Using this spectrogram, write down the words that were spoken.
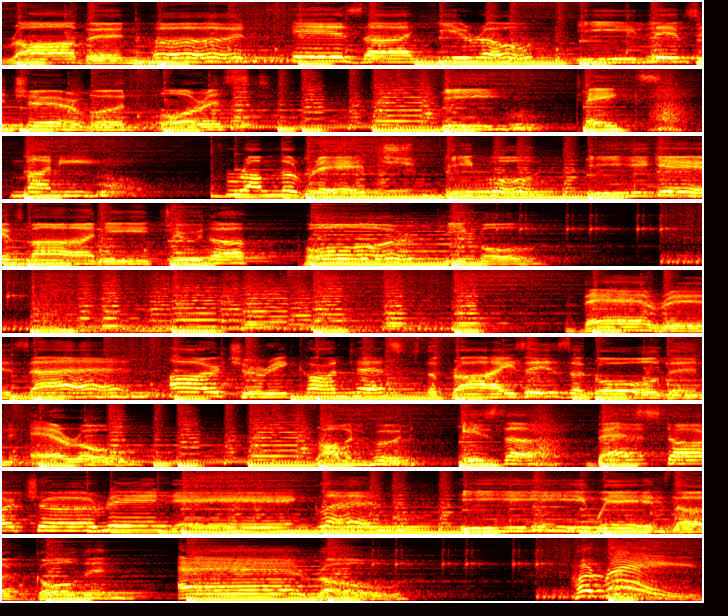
Robin Hood is a hero. He lives in Sherwood Forest. He takes money from the rich people. He gives money to the poor people. There is an archery contest. The prize is a golden arrow. Robin Hood is the best archer in England. He wins the golden arrow. Hooray!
